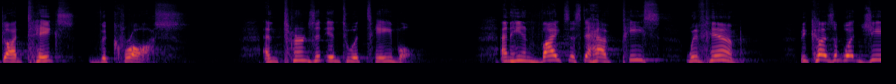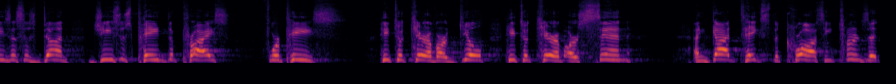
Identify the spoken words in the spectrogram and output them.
God takes the cross and turns it into a table and He invites us to have peace with Him because of what Jesus has done. Jesus paid the price for peace. He took care of our guilt, He took care of our sin. And God takes the cross, He turns it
